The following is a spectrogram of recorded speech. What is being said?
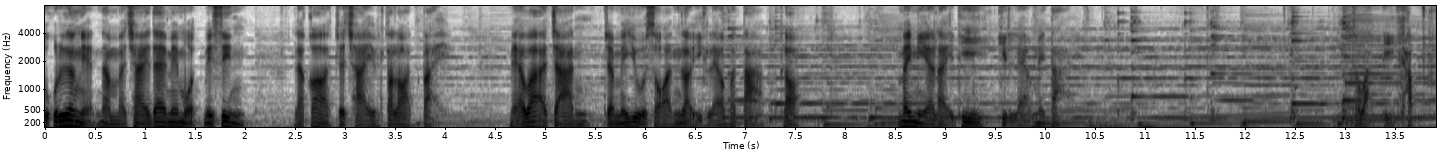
ทุกเรื่องเนี่ยนำมาใช้ได้ไม่หมดไม่สิ้น แล้วก็จะใช้ตลอดไป แม้ว่าอาจารย์จะไม่อยู่สอนเราอีกแล้วก็ตาม เพราะไม่มีอะไรที่กินแล้วไม่ตาย สวัสดีครับ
